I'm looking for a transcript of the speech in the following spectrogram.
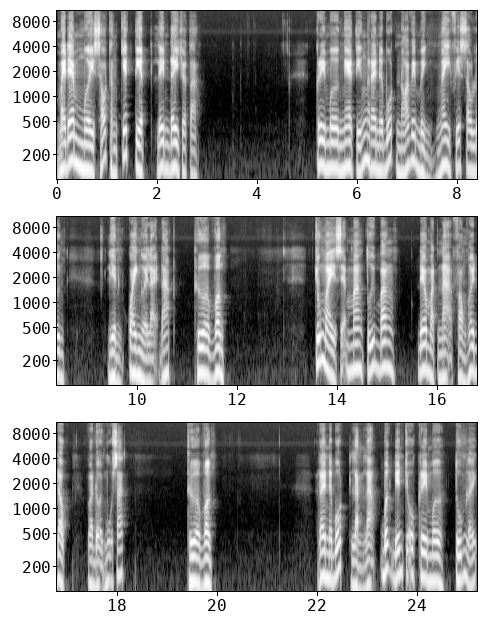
mày đem 16 thằng chết tiệt lên đây cho tao. Kramer nghe tiếng Rainerbos nói với mình ngay phía sau lưng. Liền quay người lại đáp. Thưa vâng. Chúng mày sẽ mang túi băng, đeo mặt nạ phòng hơi độc và đội mũ sắt. Thưa vâng. Rainerbos lẳng lặng bước đến chỗ Kramer túm lấy.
